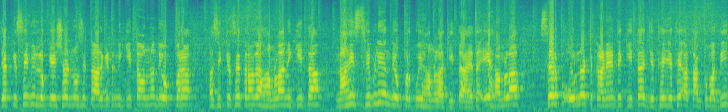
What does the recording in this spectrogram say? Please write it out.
ਜਾਂ ਕਿਸੇ ਵੀ ਲੋਕੇਸ਼ਨ ਨੂੰ ਅਸੀਂ ਟਾਰਗੇਟ ਨਹੀਂ ਕੀਤਾ। ਉਹਨਾਂ ਦੇ ਉੱਪਰ ਅਸੀਂ ਕਿਸੇ ਤਰ੍ਹਾਂ ਦਾ ਹਮਲਾ ਨਹੀਂ ਕੀਤਾ, ਨਾ ਹੀ ਸਿਵਲੀਅਨ ਦੇ ਉੱਪਰ ਕੋਈ ਹਮਲਾ ਕੀਤਾ ਹੈ। ਤਾਂ ਇਹ ਹਮਲਾ ਸਿਰਫ ਉਹਨਾਂ ਟਿਕਾਣਿਆਂ ਤੇ ਕੀਤਾ ਜਿੱਥੇ-ਜਿੱਥੇ ਆਤੰਕਵਾਦੀ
